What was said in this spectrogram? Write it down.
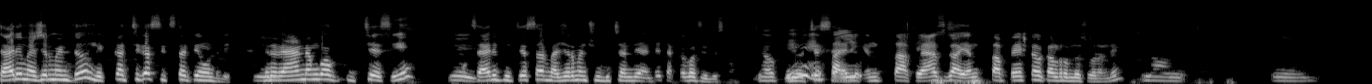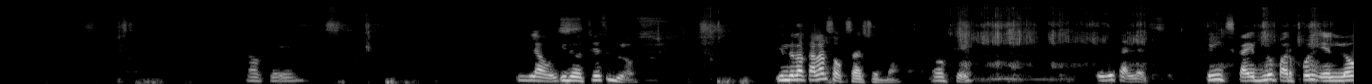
Sari measurement నిక్కచ్చిగా సిక్స్ థర్టీ ఉంటుంది. మీరు ర్యాండమ్గా ఇచ్చేసి శారీ పిక్చేసి సార్ మెజర్మెంట్ చూపించండి అంటే చక్కగా చూపిస్తాం. వచ్చేసి ఎంత క్లాస్గా ఎంత పేస్టల్ కలర్ ఉందో చూడండి. ఓకే. బ్లౌజ్. ఇది వచ్చేసి బ్లౌజ్. ఇందులో కలర్స్ ఒకసారి చూద్దాం. ఓకే. ఇది colours. Pink sky blue purple yellow.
